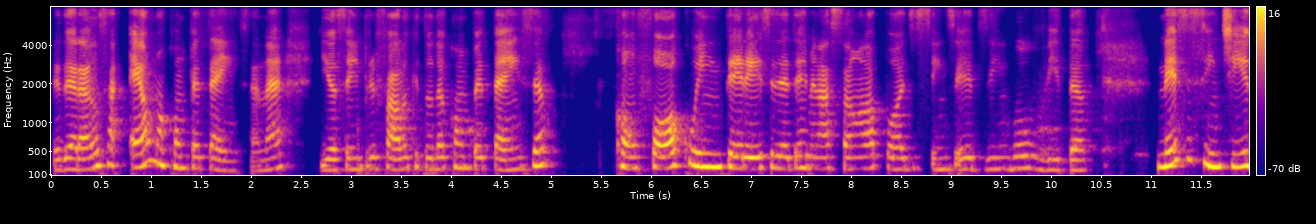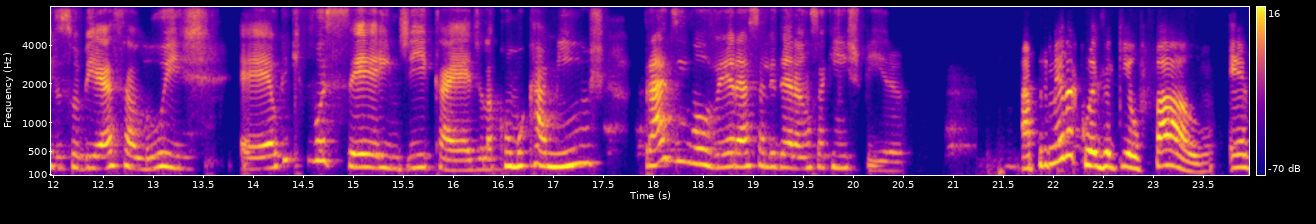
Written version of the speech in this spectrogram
Liderança é uma competência, né? E eu sempre falo que toda competência com foco interesse e determinação, ela pode sim ser desenvolvida. Nesse sentido, sob essa luz, é, o que, que você indica, Edila, como caminhos para desenvolver essa liderança que inspira? A primeira coisa que eu falo é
